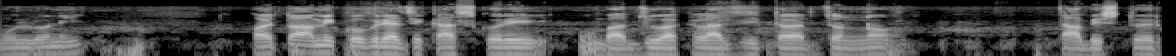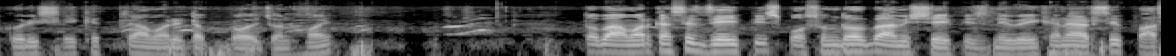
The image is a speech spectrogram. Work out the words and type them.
মূল্য নেই। হয়তো আমি কবিরাজি কাজ করি বা জুয়া খেলা জিতার জন্য তাবিজ তৈরি করি, সেই ক্ষেত্রে আমার এটা প্রয়োজন হয়। তবে আমার কাছে যেই পিস পছন্দ হবে আমি সেই পিস নেব। এখানে আসছি পাঁচ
